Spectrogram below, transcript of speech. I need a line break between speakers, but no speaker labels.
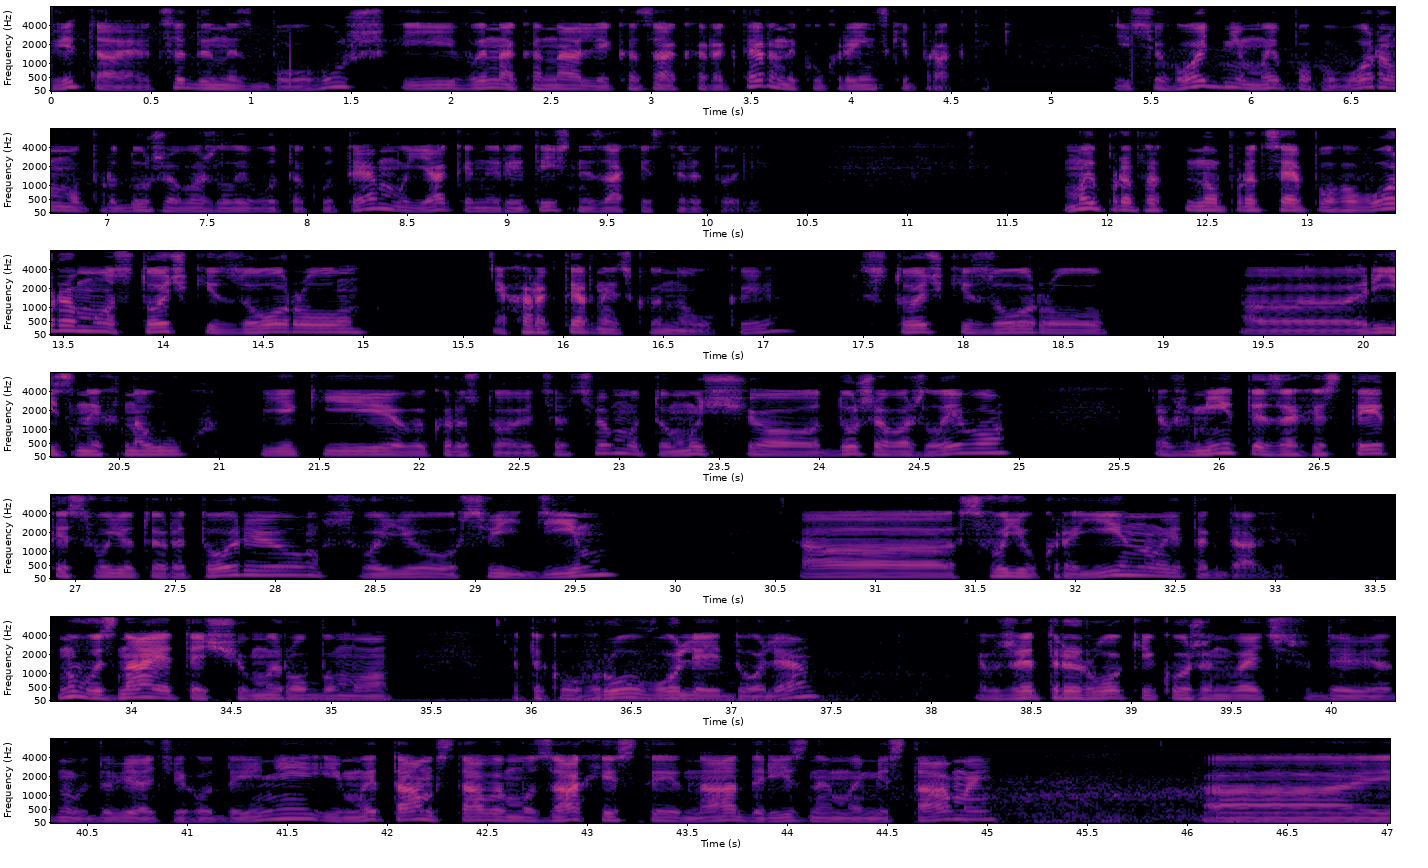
Вітаю, це Денис Богуш, і ви на каналі Казак-Характерник Українські практики. І сьогодні ми поговоримо про дуже важливу таку тему, як енергетичний захист території. Ми про, ну, про це поговоримо з точки зору характерницької науки, з точки зору е, різних наук, які використовуються в цьому, тому що дуже важливо вміти захистити свою територію, свою, свій дім, свою країну і так далі. Ну, ви знаєте, що ми робимо таку гру Воля і доля. Вже три роки кожен вечір в 9, ну, в 9 годині, і ми там ставимо захисти над різними містами,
